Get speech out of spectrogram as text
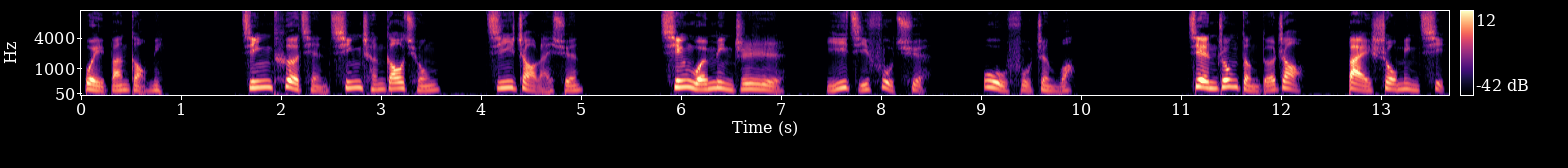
未颁告命。今特遣清臣高琼击诏来宣。卿闻命之日，宜即复阙，勿复朕望。建中等得诏，拜受命契，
